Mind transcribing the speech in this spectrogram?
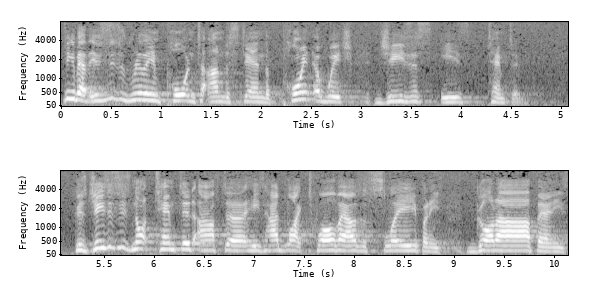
Think about this. This is really important to understand the point at which Jesus is tempted. Because Jesus is not tempted after he's had like 12 hours of sleep and he's got up and he's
